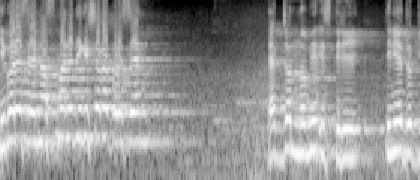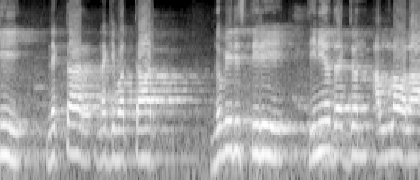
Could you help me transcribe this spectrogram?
কি করেছেন? আসমানের দিকে ইশারা করেছেন। একজন নবীর স্ত্রী তিনিও তো কি, নেককার নাকি বৎকার? নবীর স্ত্রী, তিনিও তো একজন আল্লাহওয়ালা।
